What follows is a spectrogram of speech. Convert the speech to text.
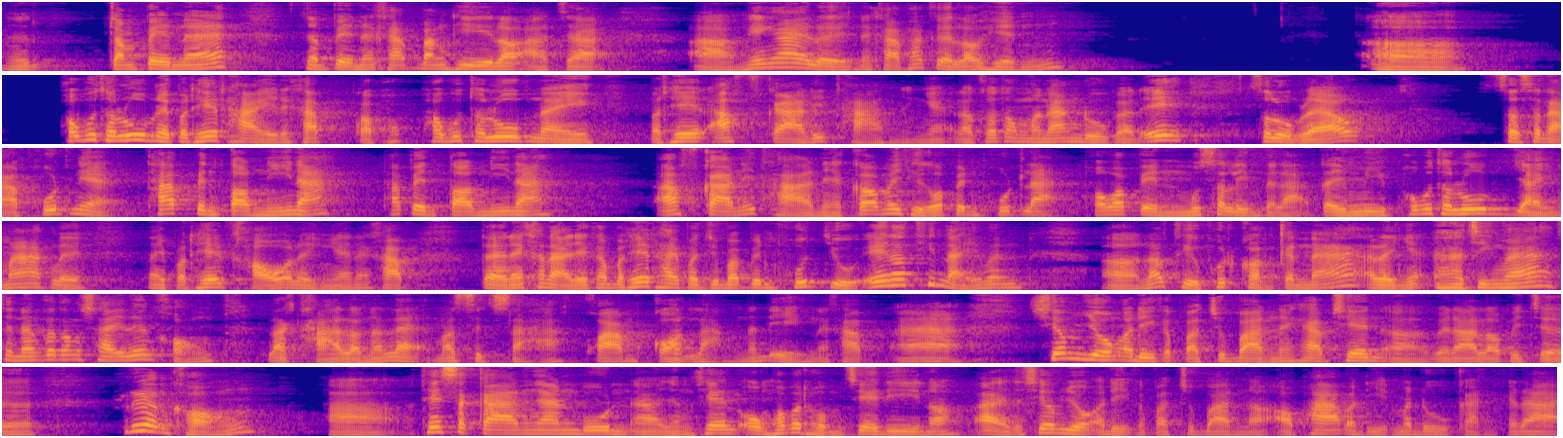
จำเป็นนะจำเป็นนะครับบางทีเราอาจจะง่าย ๆเลยนะครับ ถ้าเกิดเราเห็นพระพุทธรูปในประเทศไทยนะครับกับพระพุทธรูปในประเทศอัฟกานิสถานอย่างเงี้ยเราก็ต้องมานั่งดูกันเอ๊ะสรุปแล้ว ศาสนาพุทธเนี่ยถ้าเป็นตอนนี้นะ ถ้าเป็นตอนนี้นะ อัฟกานิสถานเนี่ยก็ไม่ถือว่าเป็นพุทธละเพราะว่าเป็นมุสลิมไปล้วแต่มีพระพุทธรูปใหญ่มากเลยในประเทศเขาอะไรเงี้ยนะครับ แต่ในขณะเดียวกันประเทศไทยปัจจุบันเป็นพุทธอยู่เอ๊ะแล้วที่ไหนมันนับถือพุทธก่อนกันนะอะไรเงี้ยจริงไหมฉะนั้นก็ต้องใช้เรื่องของหลักฐานเหล่านั้นแหละมาศึกษาความก่อนหลังนั่นเองนะครับเชื่อมโยงอดีตกับปัจจุบันนะครับ เช่นเวลาเราไปเจอเรื่องของเทศกาลงานบุญอย่างเช่น องค์พระปฐมเจดีเนาะอาจจะเชื่อมโยงอดีตกับปัจจุบันเนาะเอาภาพอดีตมาดูกันก็ได้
